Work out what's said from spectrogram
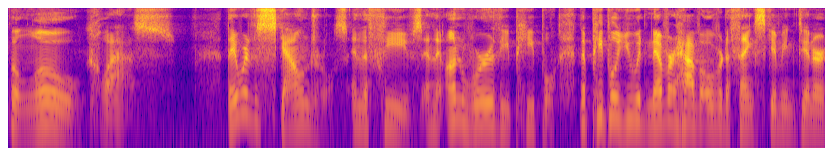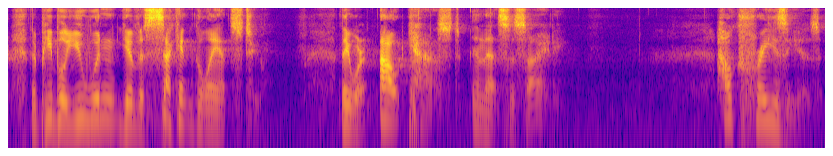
below class. They were the scoundrels and the thieves and the unworthy people, the people you would never have over to Thanksgiving dinner, the people you wouldn't give a second glance to. They were outcast in that society. How crazy is it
